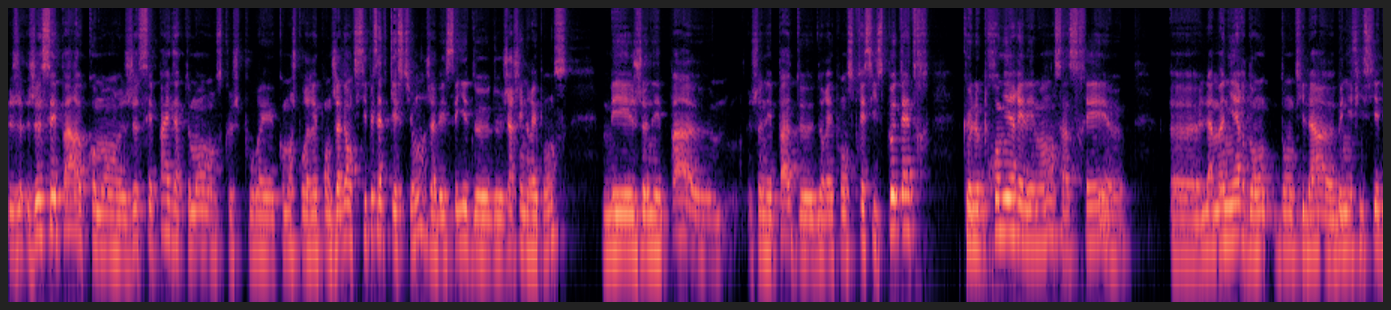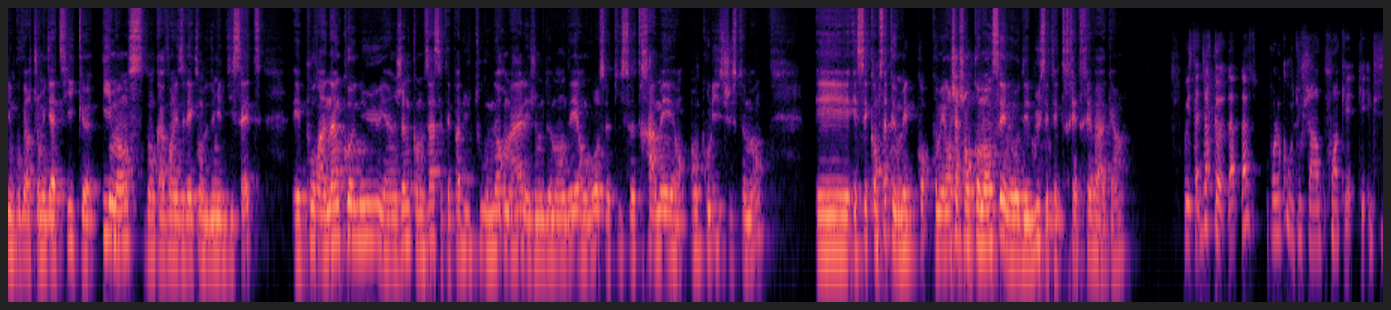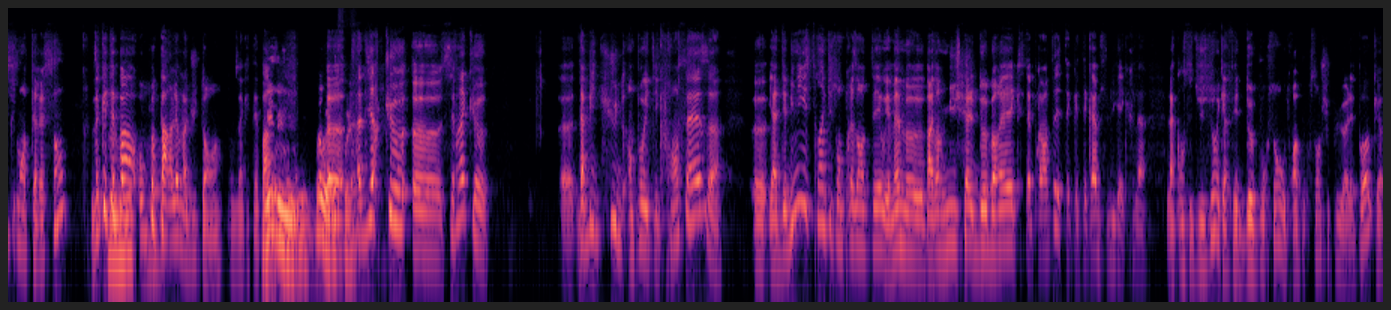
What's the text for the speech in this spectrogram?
Je ne sais pas comment, je sais pas exactement ce que je pourrais, comment je pourrais répondre. J'avais anticipé cette question, j'avais essayé de, chercher une réponse, mais je n'ai pas, euh, je n'ai pas de, réponse précise. Peut-être que le premier élément, ça serait euh, euh, la manière dont, il a bénéficié d'une couverture médiatique immense, donc avant les élections de 2017. Et pour un inconnu et un jeune comme ça, c'était pas du tout normal. Et je me demandais en gros ce qui se tramait en, coulisses justement. Et, et c'est comme ça que mes, que mes, recherches ont commencé, mais au début c'était très très vague. Hein. Oui, c'est-à-dire que là, pour le coup, vous touchez à un point qui est, qui est excessivement intéressant. Vous inquiétez pas, mhm. on peut parler, on a du temps, hein, ne vous inquiétez pas. Oui, oui, c'est-à-dire que c'est vrai que euh, d'habitude, en politique française, euh, il y a des ministres hein, qui sont présentés, il y a même, euh, par exemple, Michel Debré qui s'était présenté, qui était quand même celui qui a écrit la, Constitution et qui a fait 2% ou 3%, je ne sais plus à l'époque,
